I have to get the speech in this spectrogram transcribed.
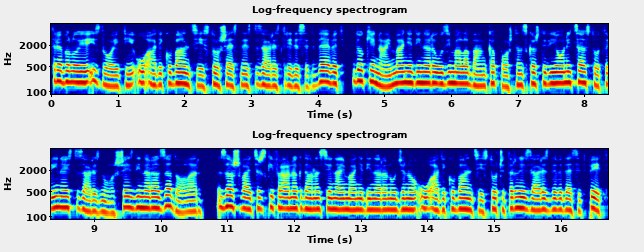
trebalo je izdvojiti u Adiko banci 116,39, dok je najmanje dinara uzimala banka Poštanska štedionica 113,06 dinara za dolar. Za švajcarski franak danas je najmanje dinara nuđeno u Adiko banci 114,95,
